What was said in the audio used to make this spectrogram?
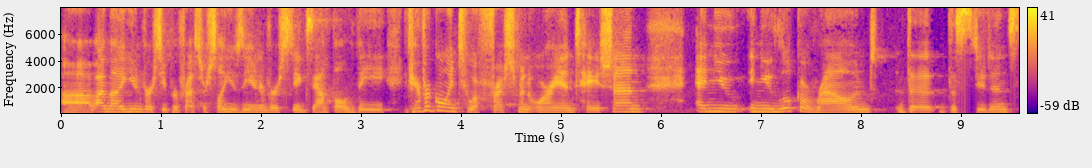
uh, I'm a university professor, so I'll use the university example. The if you ever go into a freshman orientation and you and you look around the the students,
